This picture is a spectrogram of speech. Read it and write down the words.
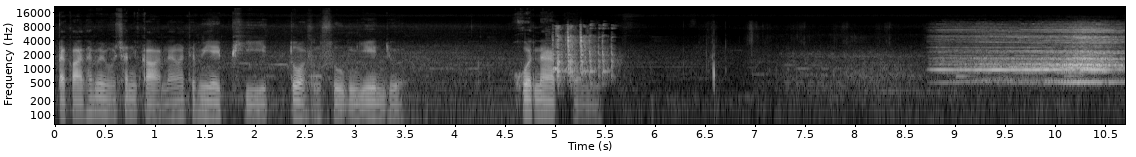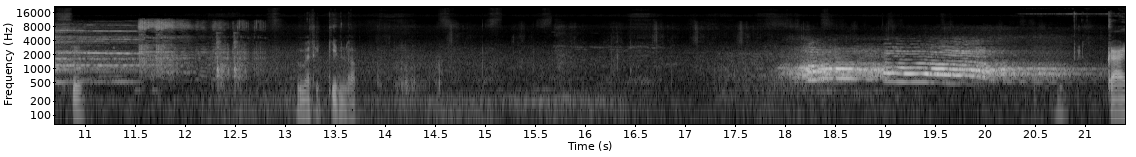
แต่ก่อนถ้าเป็นเวอร์ชันก่อนนะมันจะมีไอ้ผีตัวสูงๆยืนอยู่ โคตรน่ากลัวเลยอืมไม่ได้กินหรอก ใกล้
